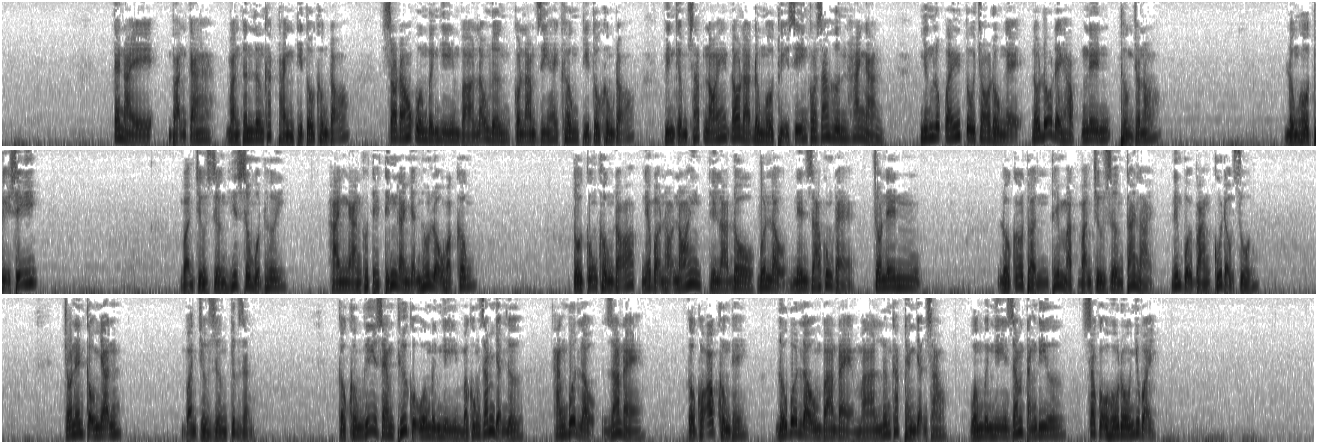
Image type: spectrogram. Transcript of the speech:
Cái này Vạn ca, bản thân Lương Khắc Thành thì tôi không rõ. Sau đó Uông Bình Hy và Lão Lương còn làm gì hay không thì tôi không rõ. viên kiểm sát nói đó là đồng hồ Thụy Sĩ có giá hơn 2 ngàn. Nhưng lúc ấy tôi cho đồ nghệ, nó đỗ đại học nên thưởng cho nó. Đồng hồ Thụy Sĩ Vạn Trường Dương hít sâu một hơi. Hai ngàn có thể tính là nhận hối lộ hoặc không? Tôi cũng không rõ, nghe bọn họ nói thì là đồ buôn lậu nên giá cũng rẻ, cho nên Đồ Cao Thuần thấy mặt Vạn Triều Dương tái lại nên vội vàng cúi đầu xuống. Cho nên cậu nhận. Vạn Triều Dương tức giận. Cậu không nghĩ xem thứ của Uông Minh Hy mà cũng dám nhận ư? Hàng buôn lậu giá rẻ. Cậu có óc không thế? Đồ buôn lậu và rẻ mà lương khắc thành nhận sao? Uông Minh Hy dám tặng đi ư? Sao cậu hồ đồ như vậy?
